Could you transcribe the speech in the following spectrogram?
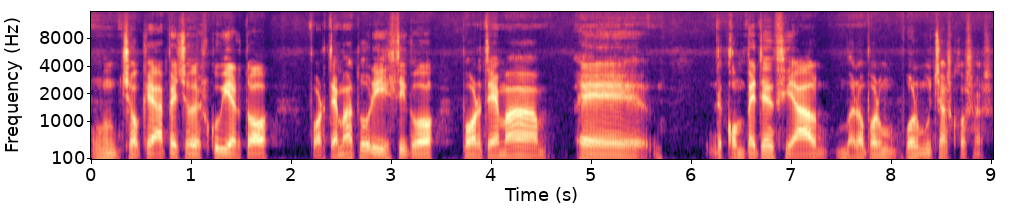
un choque a pecho descubierto por tema turístico, por tema eh, competencial, bueno, por muchas cosas.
